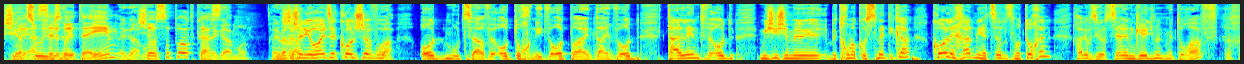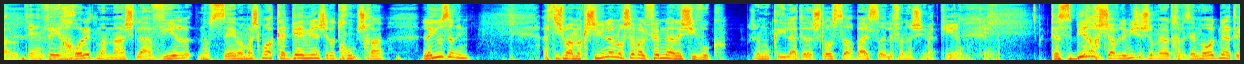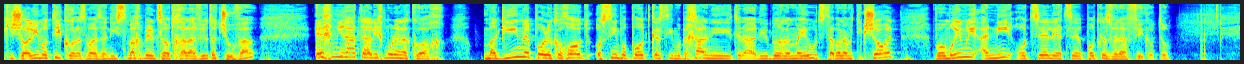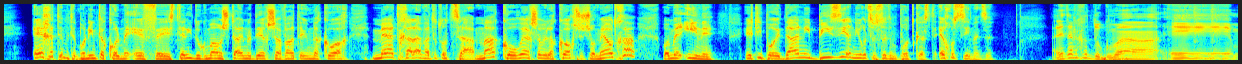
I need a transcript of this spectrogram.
שיצאו עם זה. הסלבריטאים. שעשו פודקאסט. לגמרי. אני אומר לך שאני רואה את זה כל שבוע. עוד מוצר ועוד תוכנית ועוד פריים טיים ועוד טאלנט ועוד מישהי שבתחום הקוסמטיקה, כל אחד מייצר לעצמו תוכן. אגב, זה יוצר engagement מטורף. לחלוטין. ויכולת ממש להעביר נושא ממש כמו אקדמיה של התחום שלך ליוזרים. אז תשמע, מקשיבים לנו עכשיו אלפי מנהלי שיווק. יש לנו קהילת 13-14 אלף אנשים. מכיר, מכיר. תסביר עכשיו למי ששומע אותך, וזה מאוד מרתק, כי שואלים אותי כל הזמן, אז אני אשמח באמצעותך להעביר את התשובה. איך נראה התהליך מול הלקוח? מגיעים לפה לקוחות, עושים פה פודקאסטים, או בכלל, אני, אתה יודע, אני בעולם הייעוץ, אתה בעולם התקשורת, ואומרים לי, אני רוצה לייצר פודקאסט ולהפיק אותו. איך אתם, אתם בונים את הכל מאפס? תן לי דוגמה או שתיים לדרך שעברתם עם לקוח, מההתחלה ועד התוצאה. מה קורה עכשיו ללקוח ששומע אותך, ואומר, הנה, יש לי פה את דני, ביזי, אני רוצה לעשות עם פודקאסט. איך עושים את זה? אני אתן לך דוגמה אה,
